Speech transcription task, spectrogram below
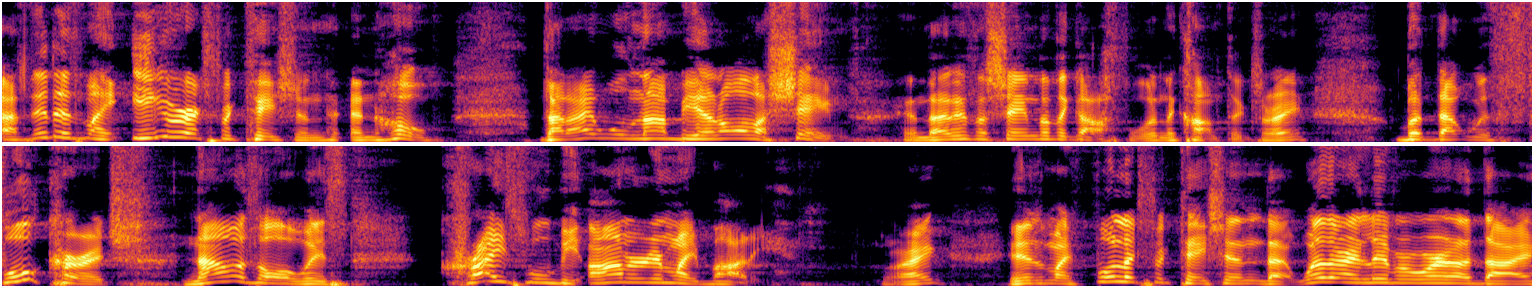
as it is my eager expectation and hope that I will not be at all ashamed. And that is ashamed of the gospel in the context, right? But that with full courage, now as always, Christ will be honored in my body right? It is my full expectation that whether I live or whether I die,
